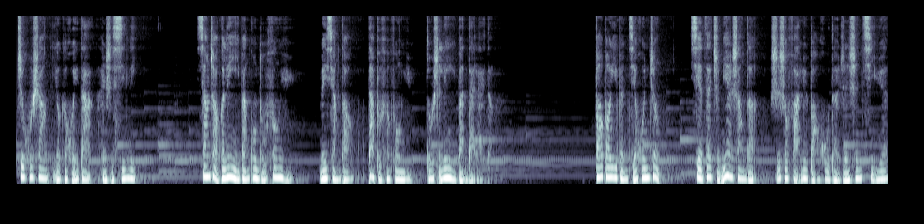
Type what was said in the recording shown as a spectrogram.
知乎上有个回答很是犀利：想找个另一半共度风雨，没想到大部分风雨都是另一半带来的。薄薄一本结婚证，写在纸面上的是受法律保护的人生契约。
